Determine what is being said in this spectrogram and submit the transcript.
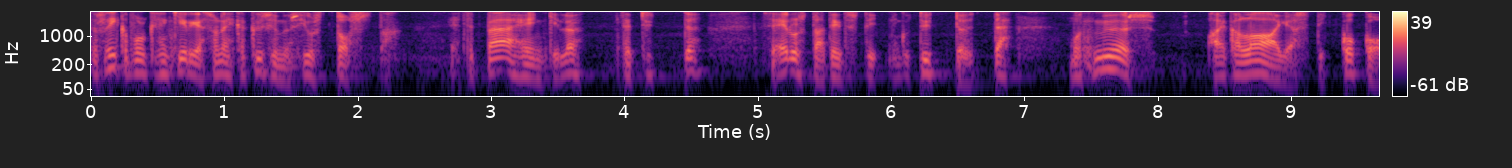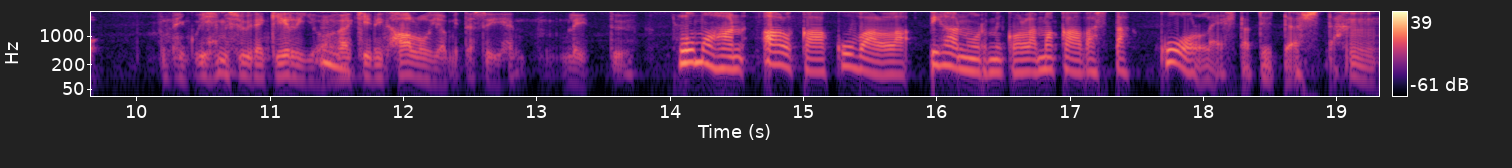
Tuossa Riikka Pulkkisen kirjassa on ehkä kysymys just tosta, että se päähenkilö, se tyttö, se edustaa tietysti niin kuin tyttöyttä, mutta myös aika laajasti koko niin kuin ihmisyyden kirjoa, mm. kaikki niitä haluja, mitä siihen liittyy. Lumohan alkaa kuvalla pihanurmikolla makaavasta kuolleesta tytöstä. Mm.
